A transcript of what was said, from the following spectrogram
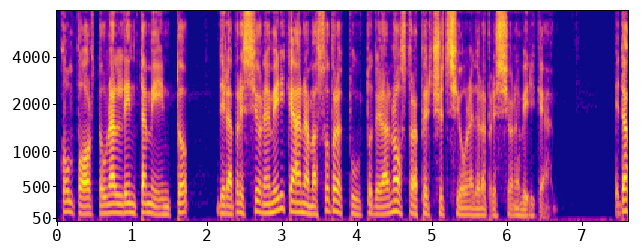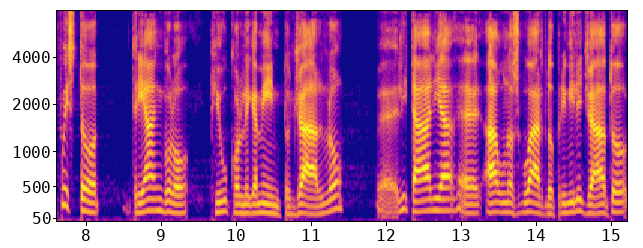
comporta un allentamento della pressione americana, ma soprattutto della nostra percezione della pressione americana. E da questo triangolo più collegamento giallo eh, l'Italia eh, ha uno sguardo privilegiato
